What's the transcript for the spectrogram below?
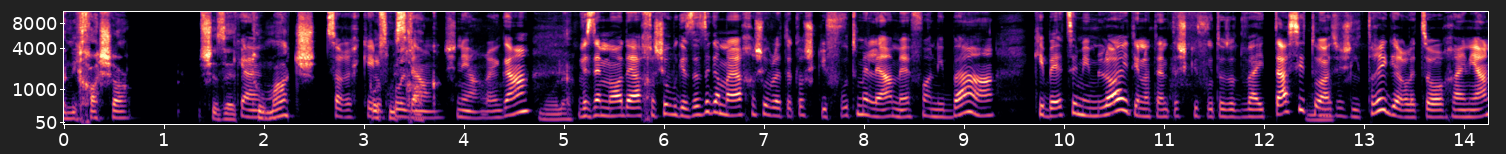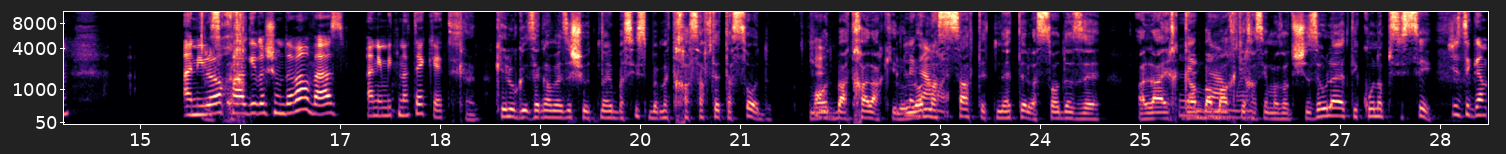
אני חשה שזה כן. too much צריך כאילו קול משחק. down שנייה רגע מעולה וזה מאוד היה חשוב בגלל זה זה גם היה חשוב לתת לו שקיפות מלאה מאיפה אני באה כי בעצם אם לא הייתי נותנת את השקיפות הזאת והייתה סיטואציה של טריגר לצורך העניין. אני לא יכולה להגיד לו שום דבר ואז אני מתנתקת. כן כאילו זה גם איזשהו תנאי בסיס באמת חשפת את הסוד כן. מאוד בהתחלה כאילו לא לגמרי. נשאת את נטל הסוד הזה עלייך גם לגמרי. במערכת יחסים הזאת שזה אולי התיקון הבסיסי שזה גם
